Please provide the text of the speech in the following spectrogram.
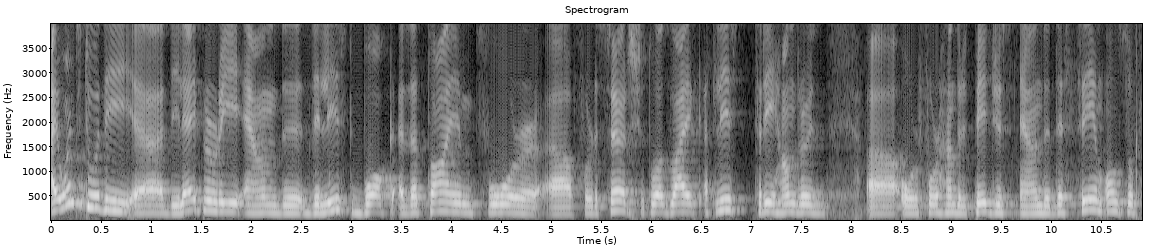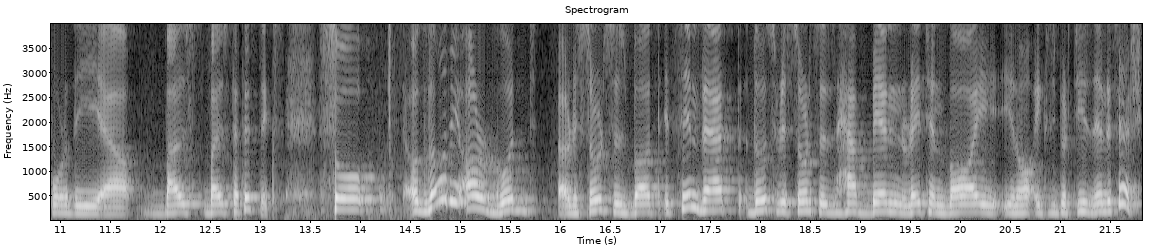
I went to the uh, the library and the, the list book at the time for uh, for research. It was like at least 300 uh, or 400 pages, and the same also for the uh, biostatistics. So, although they are good uh, resources, but it seems that those resources have been written by you know expertise in research.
